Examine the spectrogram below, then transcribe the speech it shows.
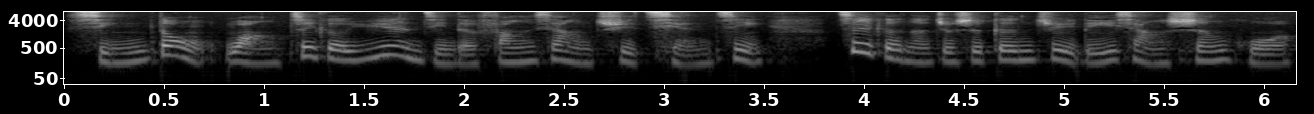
行动，往这个愿景的方向去前进。这个呢，就是根据理想生活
